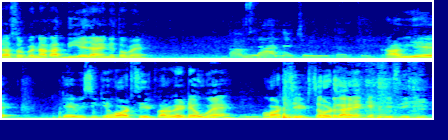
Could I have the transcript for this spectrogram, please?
दस रुपए नगद दिए जाएँगे तुम्हें। हम लालच नहीं करते अब ये केबीसी की हॉट सीट पर बैठे हुए हैं। हॉट सीट से उठ गए हैं केबीसी की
